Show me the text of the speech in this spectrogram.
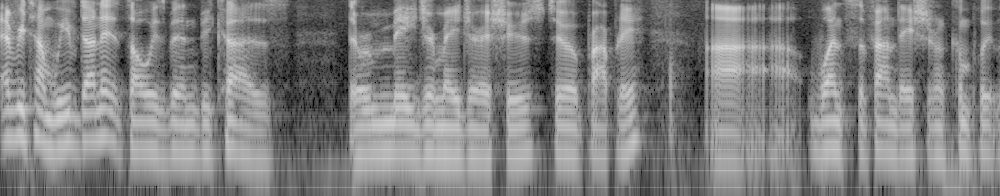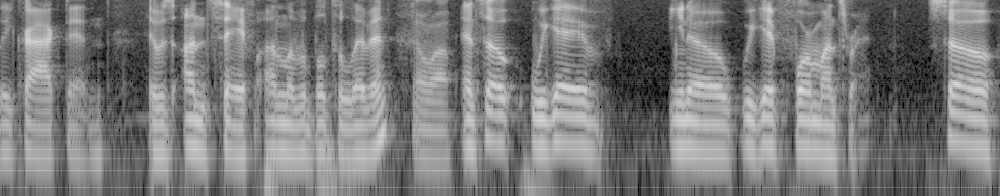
every time we've done it, it's always been because there were major, major issues to a property. Uh, once the foundation was completely cracked and it was unsafe, unlivable to live in. Oh, wow. And so we gave, you know, we gave four months rent. So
